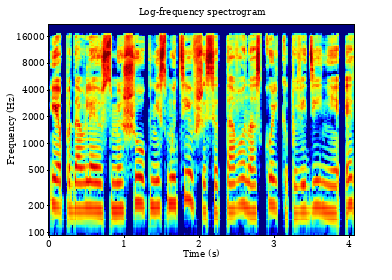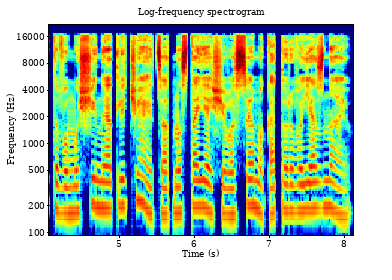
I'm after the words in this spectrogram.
Я подавляю смешок, не смутившись от того, насколько поведение этого мужчины отличается от настоящего Сэма, которого я знаю.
